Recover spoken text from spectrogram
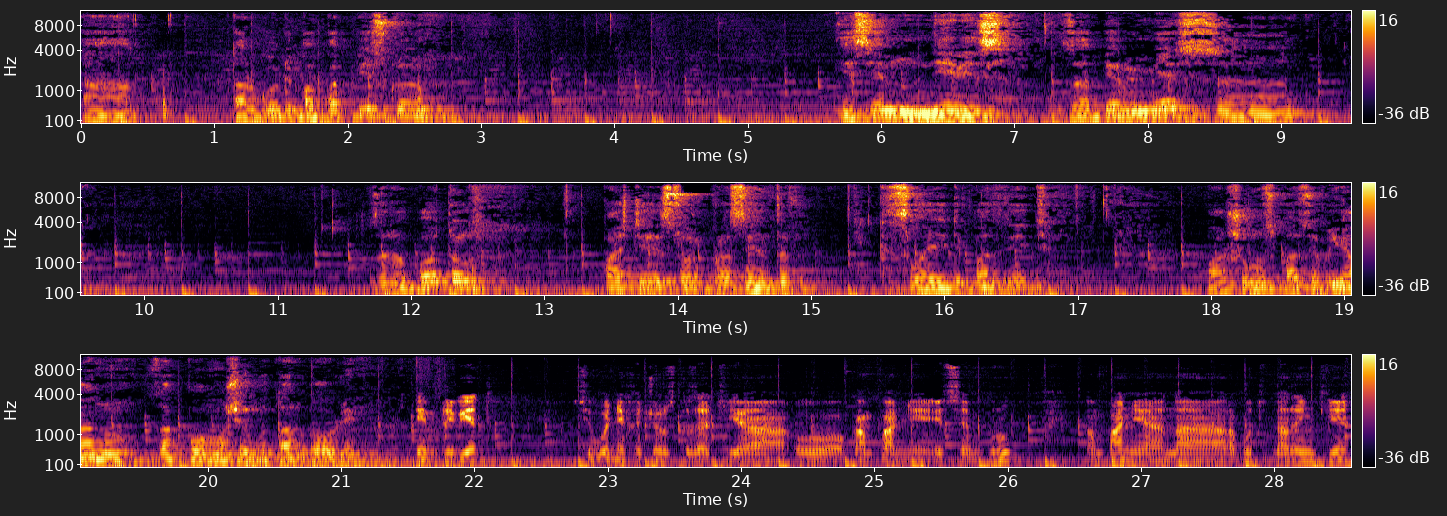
А, Торговля по подписку E7 Nevis. За первый месяц э, заработал почти 40% к своей депозите. Большому спасибо Яну за помощь в торговле. Всем привет! Сегодня хочу рассказать я о компании SM Group. Компания она работает на рынке.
